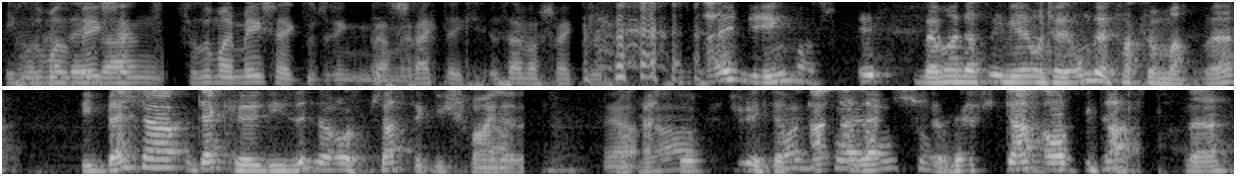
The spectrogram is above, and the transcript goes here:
Ich Versuch muss mal, sagen, versuch mal einen Milkshake zu trinken das ist damit. schrecklich, ist einfach schrecklich. Vor allen Dingen, wenn man das irgendwie unter den Umweltfaktor macht, ne? Die Becherdeckel, die sind nur aus Plastik, die Schweine. Ja. Also, natürlich, das auch allerletzte. schon. Wer sich das ausgedacht hat, ne?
